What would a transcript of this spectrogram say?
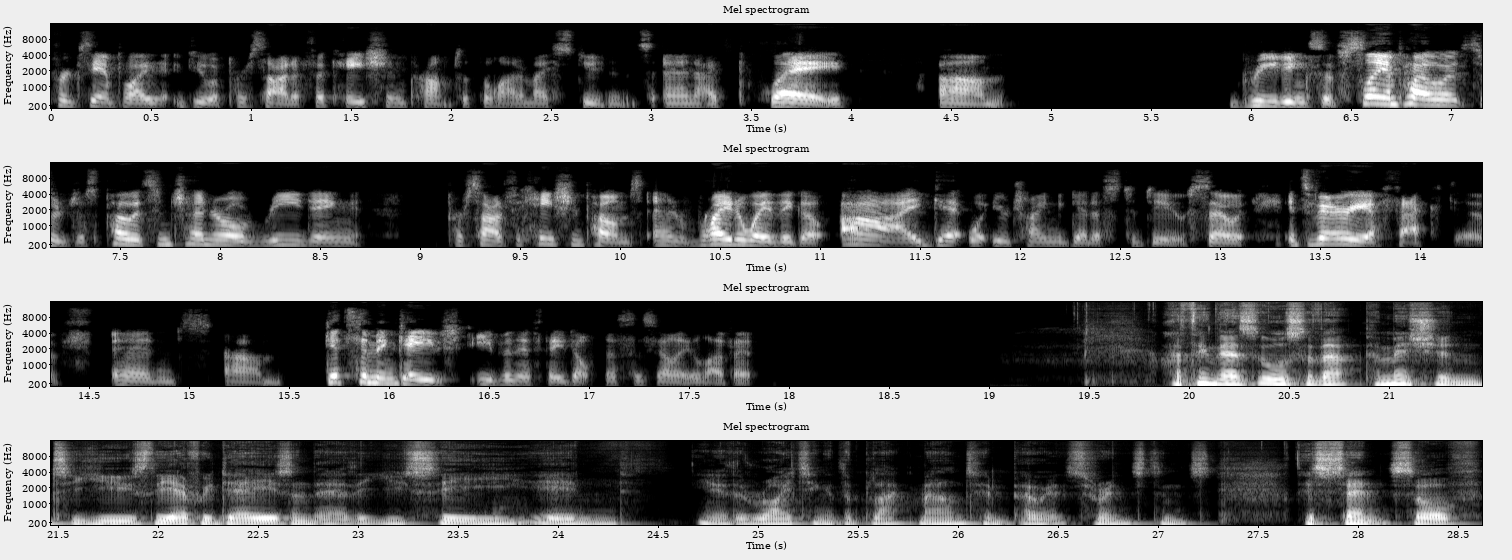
for example, I do a personification prompt with a lot of my students and I play um, readings of slam poets or just poets in general reading personification poems and right away they go ah i get what you're trying to get us to do. So it's very effective and um, gets them engaged even if they don't necessarily love it. I think there's also that permission to use the everyday isn't there that you see in you know the writing of the black mountain poets for instance. This sense of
